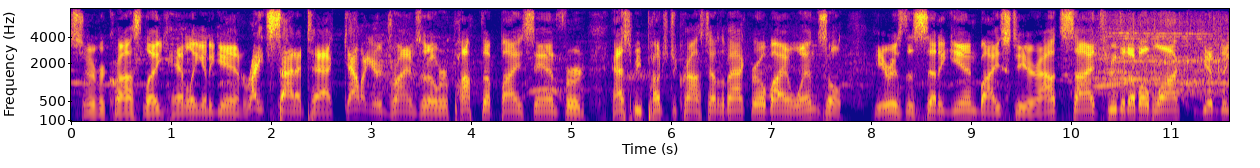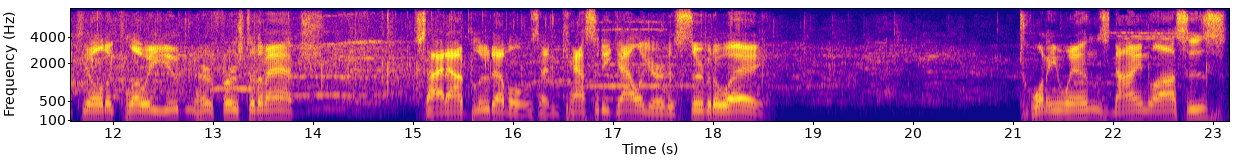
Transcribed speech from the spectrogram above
Serve across Legg, handling it again. Right side attack. Gallagher drives it over. Popped up by Sanford. Has to be punched across out of the back row by Wenzel. Here is the set again by Steer. Outside through the double block. Give the kill to Chloe Uden, her first of the match. Side out Blue Devils and Cassidy Gallagher to serve it away. 20 wins, 9 losses.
